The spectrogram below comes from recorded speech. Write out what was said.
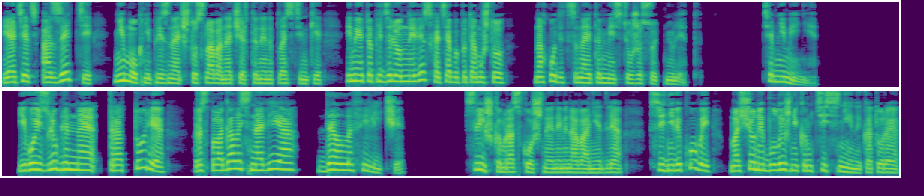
и отец Азетти не мог не признать, что слова, начертанные на пластинке, имеют определенный вес хотя бы потому, что находятся на этом месте уже сотню лет. Тем не менее. Его излюбленная траттория располагалась на Виа Делла Феличи. Слишком роскошное наименование для средневековой, мощенной булыжником теснины, которая,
